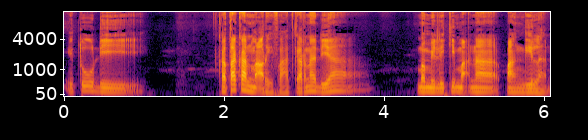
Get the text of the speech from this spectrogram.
itu dikatakan makrifat karena dia memiliki makna panggilan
